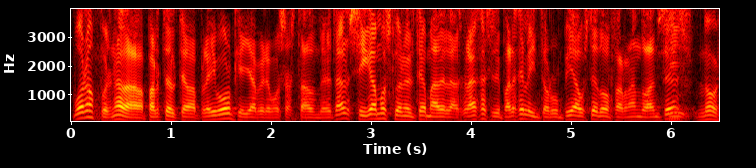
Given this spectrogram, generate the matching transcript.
Bueno, pues nada, aparte del tema Playboy, que ya veremos hasta dónde tal, sigamos con el tema de las granjas. Si le parece, le interrumpía a usted, don Fernando, antes. no,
